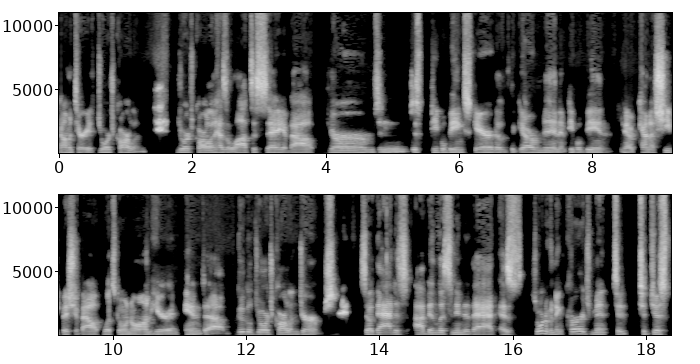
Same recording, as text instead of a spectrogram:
commentary is George Carlin. George Carlin has a lot to say about germs and just people being scared of the government and people being you know kind of sheepish about what's going on here and, and uh, google george carlin germs so that is i've been listening to that as sort of an encouragement to to just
